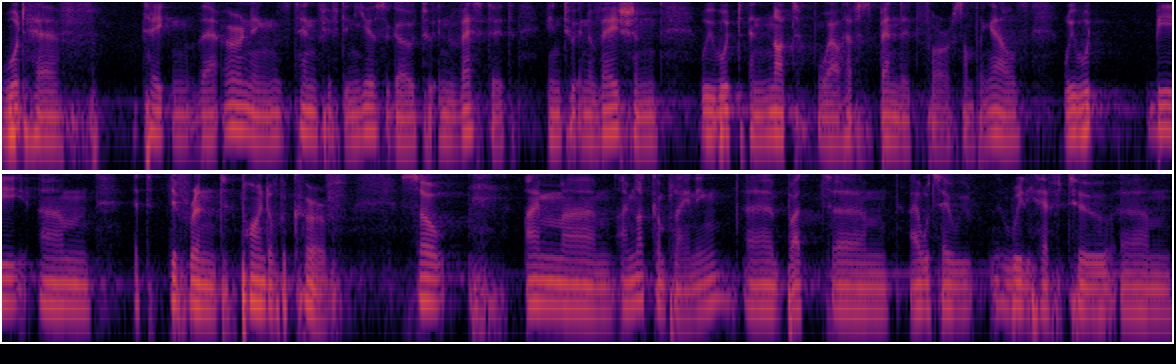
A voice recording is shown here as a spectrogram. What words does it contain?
would have taken their earnings 10, 15 years ago to invest it into innovation, we would, and not, well, have spent it for something else, we would be um, at a different point of the curve. So I'm, um, I'm not complaining, uh, but um, I would say we really have to um,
